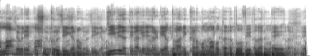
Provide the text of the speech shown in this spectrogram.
അള്ളാഹുവിലേക്ക് ശുക്ർ ജീവിതത്തിൽ അതിനുവേണ്ടി അധ്വാനിക്കണം. അള്ളാഹു തല തൂഫീഖ് തരട്ടെ.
